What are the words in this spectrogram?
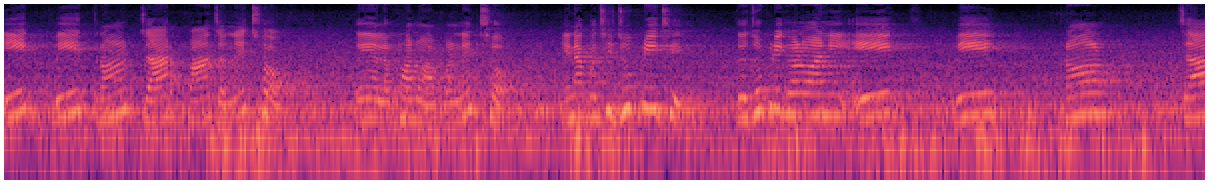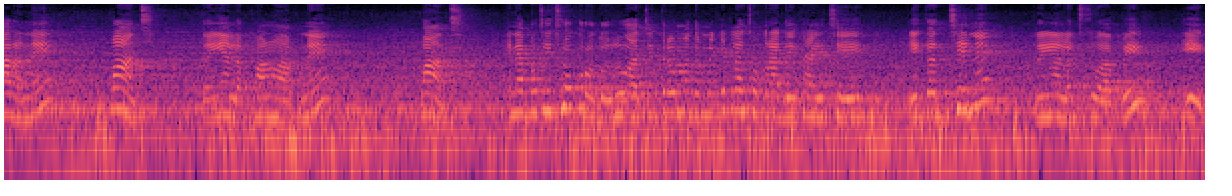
એક, બે, ત્રણ, ચાર, પાંચ અને છ. તો અહીંયા લખવાનું આપણને છ. એના પછી ઝૂંપડી છે. તો ઝૂંપડી ગણવાની એક, બે, ત્રણ, ચાર અને પાંચ. તો અહીંયા લખવાનું આપણે પાંચ. એના પછી છોકરો, તો જો આ ચિત્રમાં તમને કેટલા છોકરા દેખાય છે? એક જ છે ને? તો અહીંયા લખશું આપે એક.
